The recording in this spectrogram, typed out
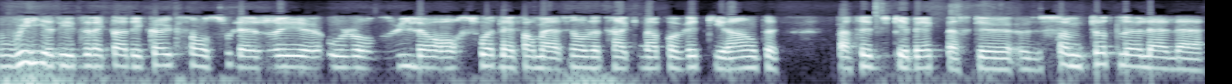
oui, il y a des directeurs d'école qui sont soulagés euh, aujourd'hui. Là, on reçoit de l'information tranquillement pas vite qui rentre à partir du Québec parce que, somme toute, là, la, la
